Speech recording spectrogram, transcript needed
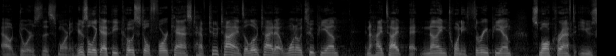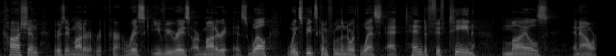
outdoors this morning. Here's a look at the coastal forecast. Have two tides, a low tide at 102 p.m and a high tide at 9:23 p.m. Small craft use caution. There is a moderate rip current risk. UV rays are moderate as well. Wind speeds come from the northwest at 10 to 15 miles an hour.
